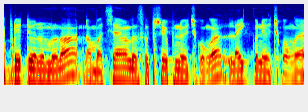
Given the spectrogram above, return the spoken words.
அப்டேட் வேணும்னா நம்ம சேனலை சப்ஸ்கிரைப் பண்ணி வச்சுக்கோங்க. லைக் பண்ணி வச்சுக்கோங்க.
